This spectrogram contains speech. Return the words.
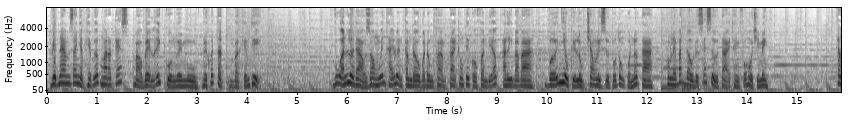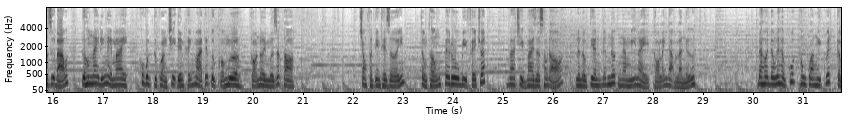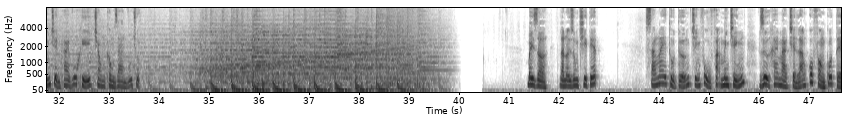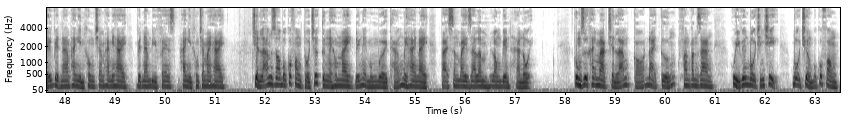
Việt Nam gia nhập Hiệp ước Marrakesh bảo vệ lợi ích của người mù, người khuyết tật và khiếm thị. Vụ án lừa đảo do Nguyễn Thái Luyện cầm đầu và đồng phạm tại công ty cổ phần địa ốc Alibaba với nhiều kỷ lục trong lịch sử tố tụng của nước ta hôm nay bắt đầu được xét xử tại thành phố Hồ Chí Minh. Theo dự báo, từ hôm nay đến ngày mai, khu vực từ Quảng Trị đến Khánh Hòa tiếp tục có mưa, có nơi mưa rất to. Trong phần tin thế giới, Tổng thống Peru bị phế truất và chỉ vài giờ sau đó, lần đầu tiên đất nước Nam Mỹ này có lãnh đạo là nữ. Đại hội đồng Liên Hợp Quốc thông qua nghị quyết cấm triển khai vũ khí trong không gian vũ trụ. Bây giờ là nội dung chi tiết. Sáng nay, Thủ tướng Chính phủ Phạm Minh Chính dự khai mạc triển lãm Quốc phòng quốc tế Việt Nam 2022, Việt Nam Defense 2022 Triển lãm do Bộ Quốc phòng tổ chức từ ngày hôm nay đến ngày 10 tháng 12 này tại sân bay Gia Lâm, Long Biên, Hà Nội. Cùng dự khai mạc triển lãm có Đại tướng Phan Văn Giang, Ủy viên Bộ Chính trị, Bộ trưởng Bộ Quốc phòng,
